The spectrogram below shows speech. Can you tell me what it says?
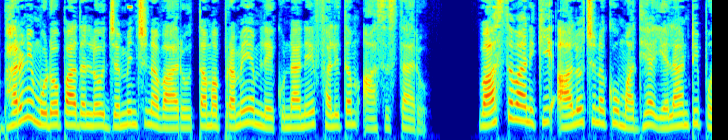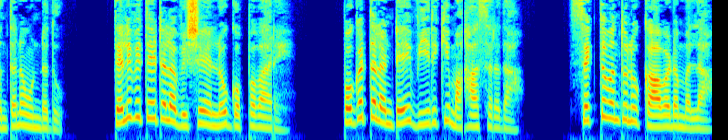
భరణి మూడోపాదంలో జన్మించిన వారు తమ ప్రమేయం లేకుండానే ఫలితం ఆశిస్తారు. వాస్తవానికి ఆలోచనకు మధ్య ఎలాంటి పొంతన ఉండదు. తెలివితేటల విషయంలో గొప్పవారే. పొగట్టలంటే వీరికి మహాసరదా. శక్తివంతులు కావడం వల్ల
